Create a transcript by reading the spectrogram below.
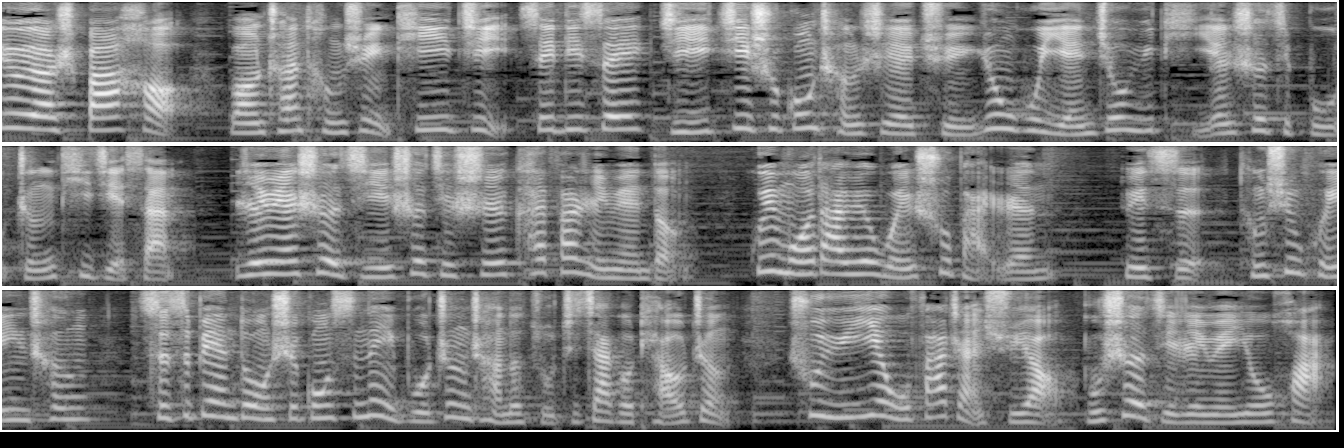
六月二十八号。网传腾讯 TEG、CDC 及技术工程事业群用户研究与体验设计部整体解散，人员涉及设计师、开发人员等，规模大约为数百人。对此，腾讯回应称，此次变动是公司内部正常的组织架构调整，出于业务发展需要，不涉及人员优化。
